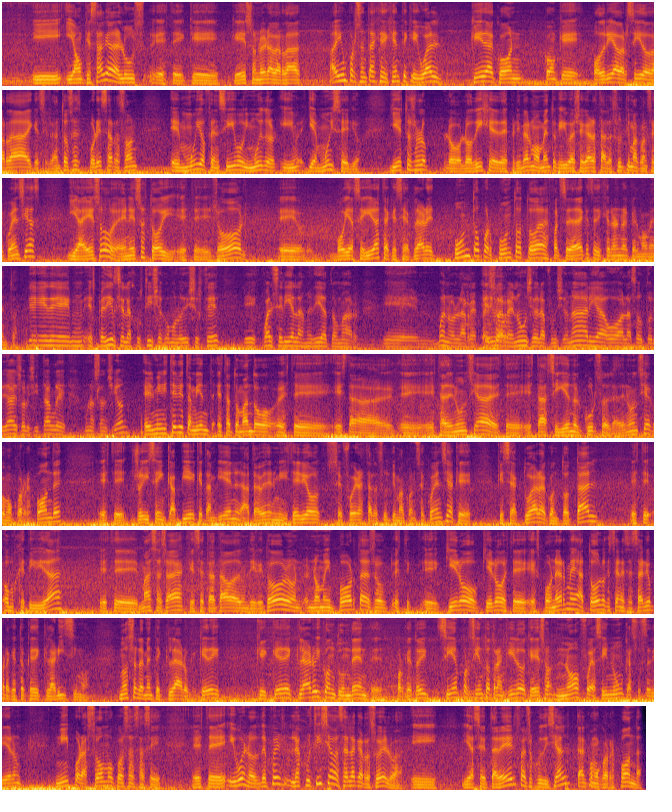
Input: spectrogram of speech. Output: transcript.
Y, aunque salga a la luz este, que, eso no era verdad, hay un porcentaje de gente que igual queda con, con que podría haber sido verdad y qué sé. Entonces, por esa razón, es muy ofensivo y, muy, y es muy serio. Y esto yo lo, dije desde el primer momento que iba a llegar hasta las últimas consecuencias y a eso, en eso estoy. Este, yo eh, voy a seguir hasta que se aclare punto por punto todas las falsedades que se dijeron en aquel momento. De, mm, expedirse la justicia, como lo dice usted, eh, ¿cuál sería la medida a tomar? Eh, bueno, la, pedir la renuncia de la funcionaria o a las autoridades solicitarle una sanción? El Ministerio también está tomando este, esta, esta denuncia, este, está siguiendo el curso de la denuncia como corresponde. Este, yo hice hincapié que también a través del Ministerio se fuera hasta las últimas consecuencias, que, que se actuara con total este, objetividad, este, más allá que se trataba de un director, no me importa, yo eh, quiero, quiero exponerme a todo lo que sea necesario para que esto quede clarísimo, no solamente claro, que quede que quede claro y contundente, porque estoy 100% tranquilo de que eso no fue así, nunca sucedieron ni por asomo cosas así. Este, y bueno, después la justicia va a ser la que resuelva y, y aceptaré el fallo judicial tal como corresponda.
